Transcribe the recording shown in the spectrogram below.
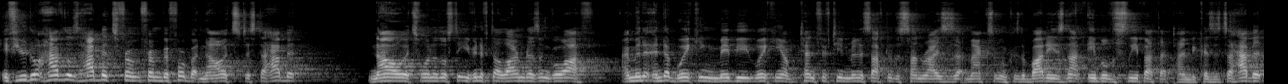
If you don't have those habits from, from before, but now it's just a habit. Now it's one of those things, even if the alarm doesn't go off, I'm going to end up waking, maybe waking up 10, 15 minutes after the sun rises at maximum because the body is not able to sleep at that time because it's a habit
